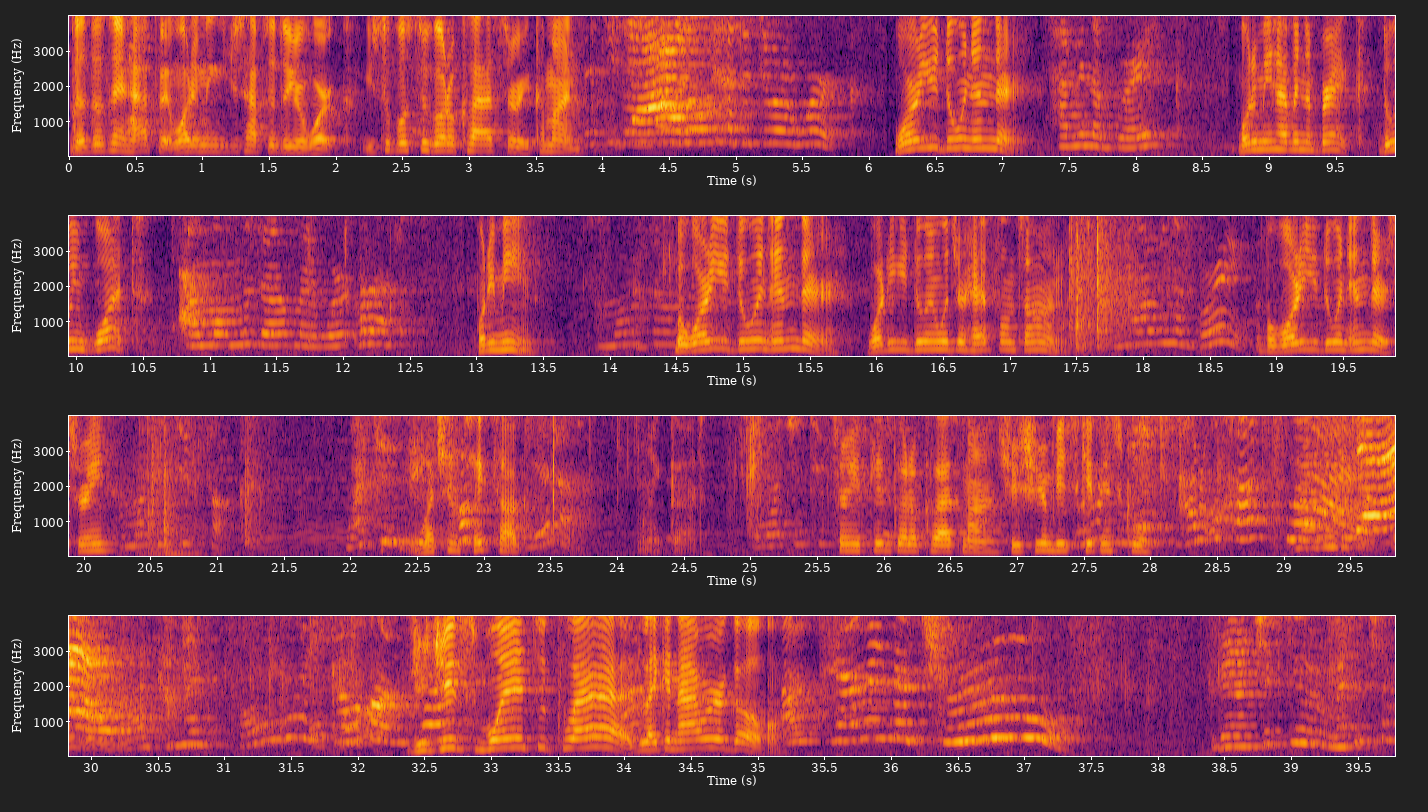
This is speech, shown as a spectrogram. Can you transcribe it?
That doesn't happen. What do you mean you just have to do your work? You're supposed to go to class, Suri. Come on. The teacher said we only have to do our work. What are you doing in there? Having a break. What do you mean having a break? Doing what? I'm almost out of my work. What do you mean? I'm. But what are you doing in there? What are you doing with your headphones on? I'm having a break. But what are you doing in there, Suri? I'm watching TikTok. Watching TikTok? Watching TikToks. Yeah. Oh my god. I'm watching TikTok. Suri, please go to class, ma. She shouldn't be skipping school. I don't have you class. have to. Come on. Oh my god. You just went to class like an hour ago. I'm telling the truth. Did you check your message, Mama?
